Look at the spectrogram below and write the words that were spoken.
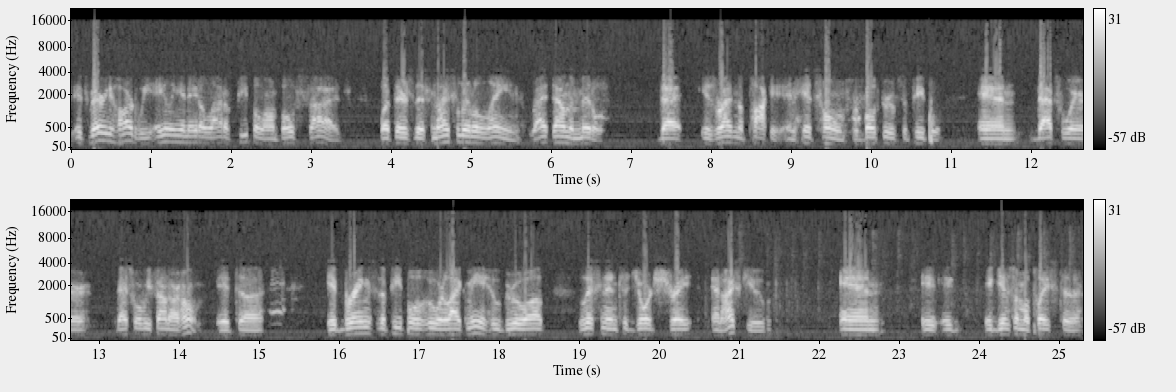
it's very hard. We alienate a lot of people on both sides, but there's this nice little lane right down the middle that is right in the pocket and hits home for both groups of people, and that's where that's where we found our home. It uh, it brings the people who are like me, who grew up listening to George Strait and Ice Cube, and it it, it gives them a place to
